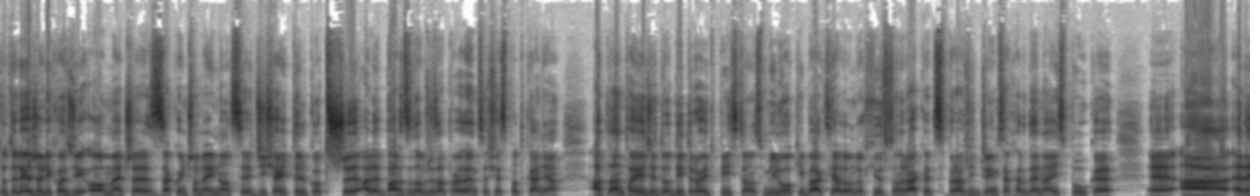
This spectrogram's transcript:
To tyle, jeżeli chodzi o mecze z zakończonej nocy. Dzisiaj tylko trzy, ale bardzo dobrze zapowiadające się spotkania. Atlanta jedzie do Detroit Pistons, Milwaukee Bucks jadą do Houston Rockets sprawdzić Jamesa Hardena i spółkę, e, a LA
